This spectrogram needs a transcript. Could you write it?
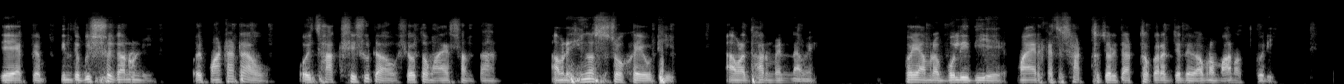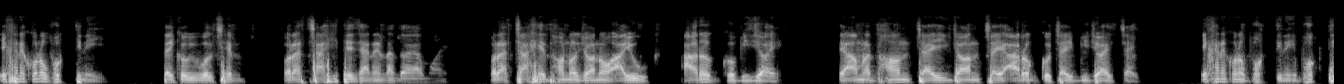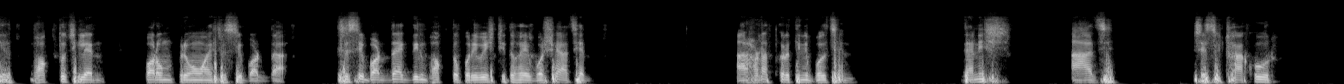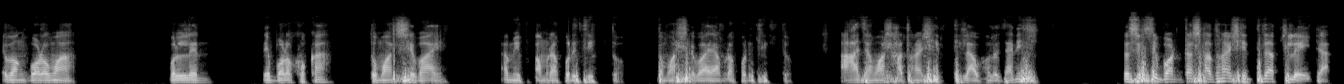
যে একটা কিন্তু বিশ্ব জননী ওই পাঁটাটাও ওই ছাক শিশুটাও, সেও তো মায়ের সন্তান। আমরা হিংস্র হয়ে উঠি, আমরা ধর্মের নামে। হয়ে আমরা বলি দিয়ে মায়ের কাছে স্বার্থ চরিতার্থ করার জন্য আমরা মানত করি। এখানে কোনো ভক্তি নেই। তাই কবি বলছেন, ওরা চাহিতে জানে না দয়াময়। ওরা চাহে ধন, জন, আয়ু, আরোগ্য, বিজয়। আমরা ধন চাই, জন চাই, আরোগ্য চাই, বিজয় চাই। এখানে কোনো ভক্তি নেই। ভক্তির ভক্ত ছিলেন পরম প্রেমময় শ্রী বর্দা। শ্রী শ্রী বর্দা একদিন ভক্ত পরিবেষ্টিত হয়ে বসে আছেন আর হঠাৎ করে তিনি বলছেন, জানিস, আজ শ্রী শ্রী ঠাকুর এবং বড় মা বললেন যে, বড় খোকা, তোমার সেবায় আমি, আমরা পরিতৃপ্ত। তোমার সেবায় আমরা পরিতৃপ্ত। আজ আমার সাধনায় সিদ্ধি লাভ হলো, জানিস? তো শ্রী বর্দার সাধনায় সিদ্ধি লাভ ছিল এইটা,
